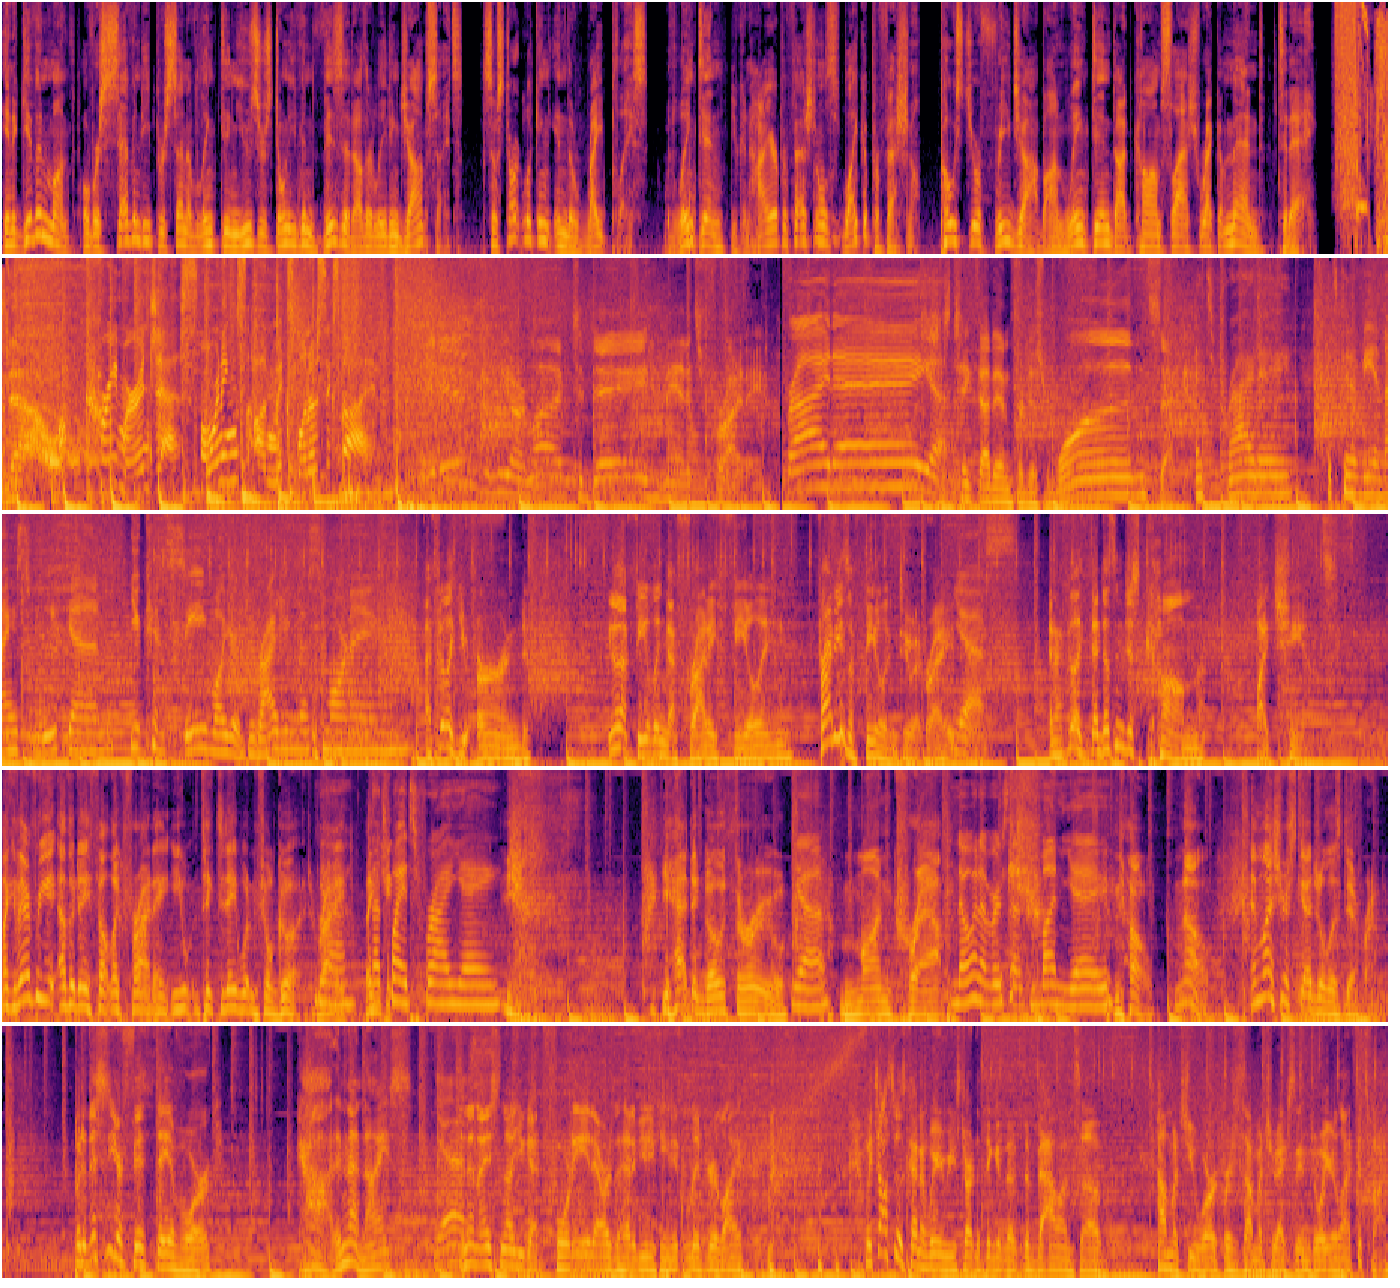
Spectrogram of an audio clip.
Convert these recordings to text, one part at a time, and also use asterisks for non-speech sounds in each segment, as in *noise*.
In a given month, over 70% of LinkedIn users don't even visit other leading job sites. So start looking in the right place. With LinkedIn, you can hire professionals like a professional. Post your free job on linkedin.com slash recommend today. Now, Kramer and Jess. Mornings on Mix 1065. It is, and we are live today. Man, it's Friday. Friday. Just take that in for just one second. It's Friday. It's going to be a nice weekend. You can see while you're driving this morning. I feel like you earned, you know, that feeling, that Friday feeling. Friday has a feeling to it, right? Yes. And I feel like that doesn't just come by chance. Like if every other day felt like Friday, you think today wouldn't feel good, right? Yeah, Like that's you, why it's Friday. *laughs* you had to go through Yeah. mon crap. No one ever says *laughs* Monday. No, no. Unless your schedule is different. But if this is your fifth day of work, God, isn't that nice? Yeah. Isn't that nice to know you got 48 hours ahead of you? You can live your life. *laughs* Which also is kind of weird when you start to think of the, the balance of how much you work versus how much you actually enjoy your life. It's fine.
